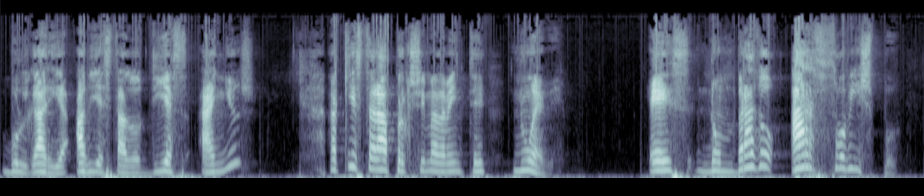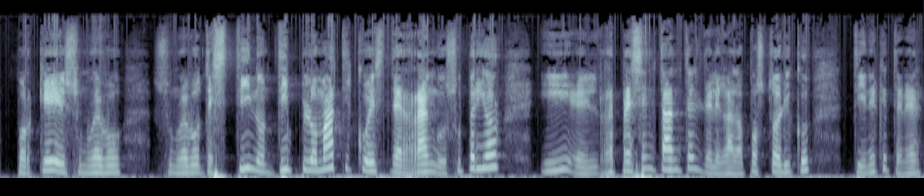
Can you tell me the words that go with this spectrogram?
Bulgaria, había estado diez años, aquí estará aproximadamente nueve. Es nombrado arzobispo, porque su nuevo, su nuevo destino diplomático es de rango superior y el representante, el delegado apostólico, tiene que tener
